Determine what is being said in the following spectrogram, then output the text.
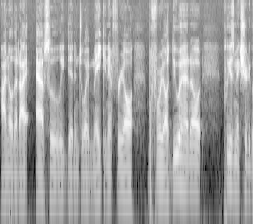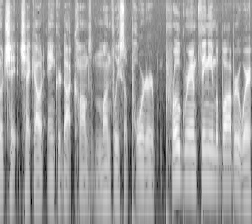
I know that I absolutely did enjoy making it for y'all. Before y'all do head out, please make sure to go ch- check out Anchor.com's monthly supporter program thingy mabobber, where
